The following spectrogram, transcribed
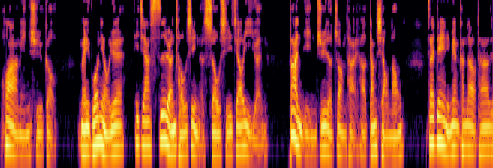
化名虚构。美国纽约一家私人投信的首席交易员，半隐居的状态啊，当小农，在电影里面看到他就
